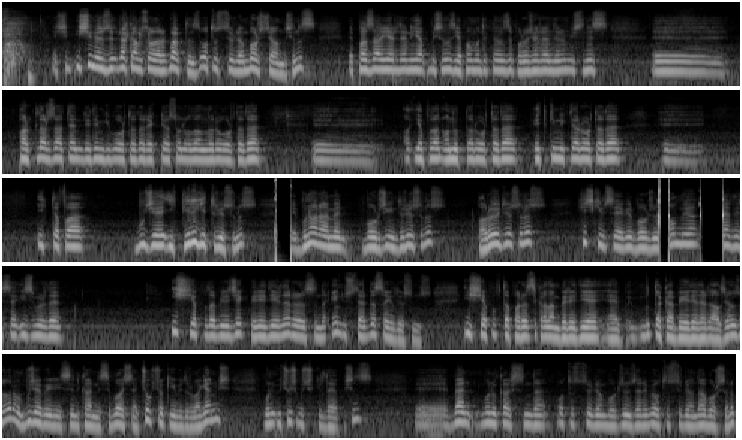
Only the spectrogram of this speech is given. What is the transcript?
E şimdi işin özü rakamsal olarak baktığınızda 30 trilyon borç çalmışsınız. E, pazar yerlerini yapmışsınız, yapamadıklarınızı projelendirmişsiniz. E, parklar zaten dediğim gibi ortada, rekreasyon alanları ortada. E, yapılan anıtlar ortada, etkinlikler ortada. E, ilk defa Buca'ya ilkleri getiriyorsunuz. E, buna rağmen borcu indiriyorsunuz, para ödüyorsunuz. Hiç kimseye bir borcunuz olmuyor. Neredeyse İzmir'de iş yapılabilecek belediyeler arasında en üstlerde sayılıyorsunuz. İş yapıp da parası kalan belediye, yani mutlaka belediyelerde alacağınız olur ama Buca Belediyesi'nin karnesi bu açıdan çok çok iyi bir duruma gelmiş. Bunu 3-3,5 yılda yapmışsınız. Ee, ben bunun karşısında 30 trilyon borcun üzerine bir 30 trilyon daha borçlanıp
